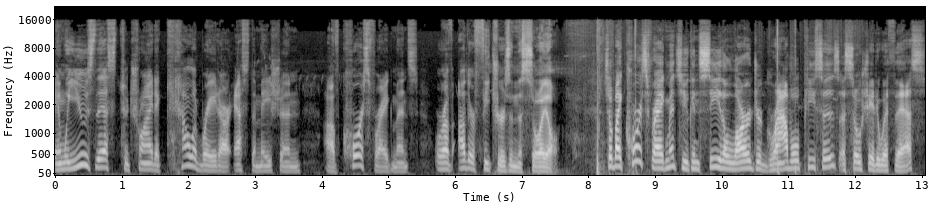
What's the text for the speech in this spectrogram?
And we use this to try to calibrate our estimation of coarse fragments or of other features in the soil. So by coarse fragments, you can see the larger gravel pieces associated with this.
